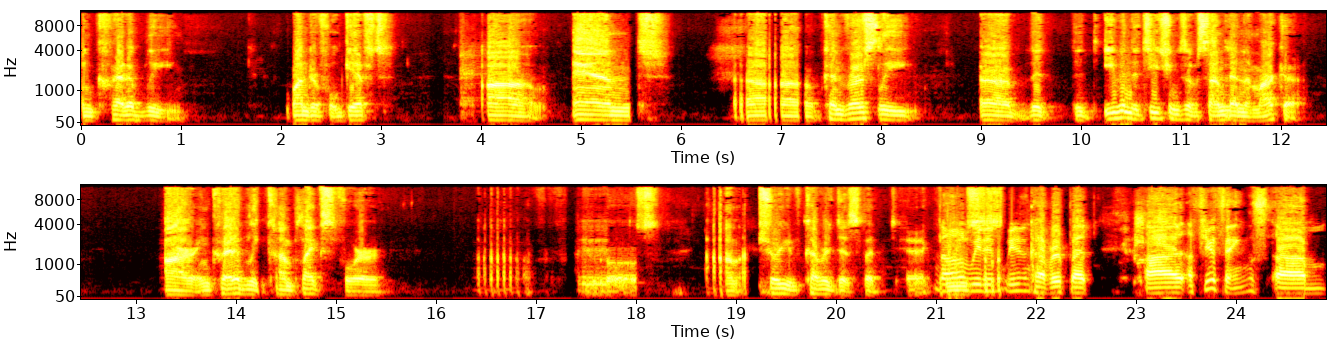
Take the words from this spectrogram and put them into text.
incredibly wonderful gift? Uh, and conversely, even the teachings of Sunda and Amarka are incredibly complex for um, I'm sure you've covered this, but uh, no, we didn't. We didn't cover it, but uh, a few things. Um,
